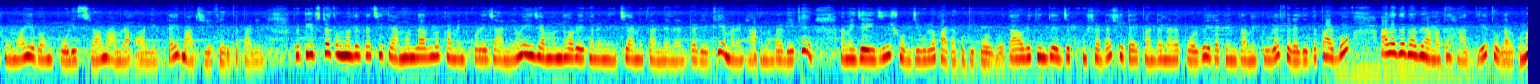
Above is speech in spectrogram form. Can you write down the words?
সময় এবং পরিশ্রম আমরা অনেকটাই বাঁচিয়ে ফেলতে পারি। তো টিপসটা তোমাদের কাছে কেমন লাগল কমেন্ট করে জানিও। এই যেমন ধরো এখানে নিচে আমি কন্টেনারটা রেখে মানে ঢাকনাটা রেখে আমি যে এই যে সবজিগুলো কাটাকুটি করব। তাহলে কিন্তু এর যে খোসাটা সেটা এই কন্টেনারে পড়বে, এটা কিন্তু আমি তুলে ফেলে দিতে পারব। আলাদাভাবে আমাকে হাত দিয়ে তোলার কোনো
